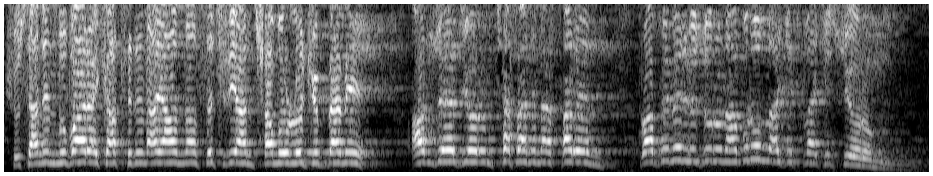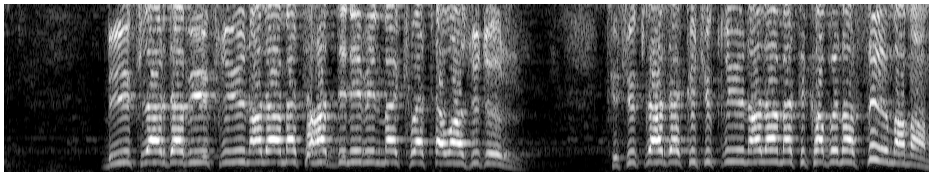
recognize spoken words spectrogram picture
Şu senin mübarek atının ayağından sıçrayan çamurlu cübbemi arzu ediyorum kefenime sarın. Rabbimin huzuruna bununla gitmek istiyorum. Büyüklerde büyüklüğün alameti haddini bilmek ve tevazüdür. Küçüklerde küçüklüğün alameti kabına sığmamam.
